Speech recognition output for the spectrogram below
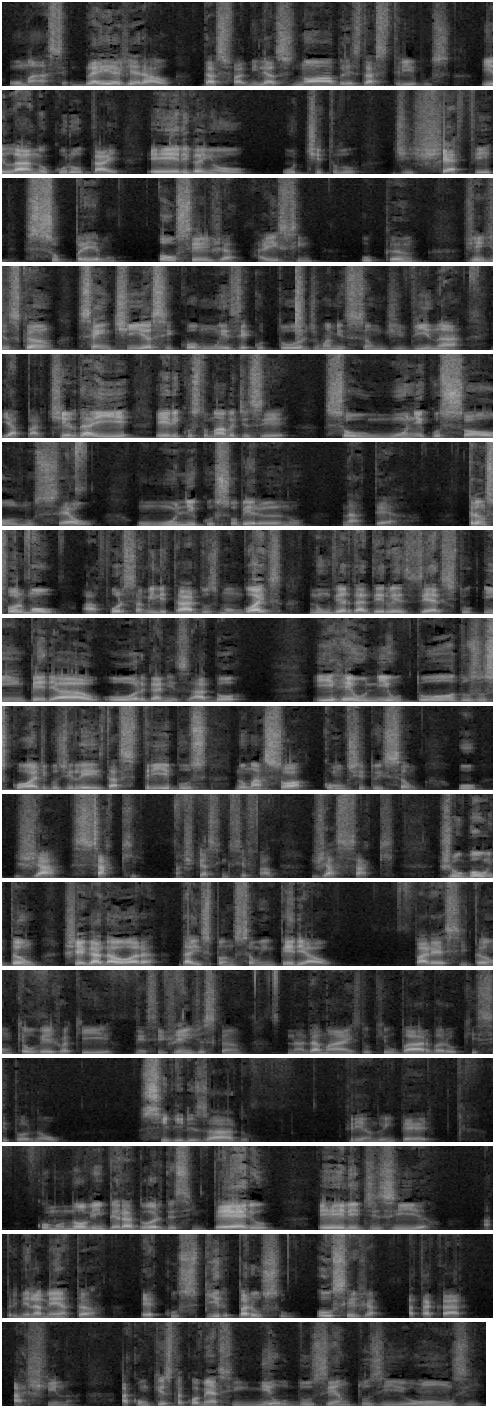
uma assembleia geral das famílias nobres das tribos. E lá no Kurultai ele ganhou o título de chefe supremo, ou seja, aí sim, o Khan. Gengis Khan sentia-se como um executor de uma missão divina e a partir daí ele costumava dizer: Sou um único sol no céu, um único soberano na terra. Transformou a força militar dos mongóis num verdadeiro exército imperial organizado e reuniu todos os códigos de leis das tribos numa só constituição, o Jasak. Acho que é assim que se fala, Jasak. Julgou então chegada a hora da expansão imperial. Parece então que eu vejo aqui nesse Gengis Khan nada mais do que o bárbaro que se tornou civilizado, criando o império. Como novo imperador desse império, ele dizia: a primeira meta é cuspir para o sul, ou seja, atacar a China. A conquista começa em 1211.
